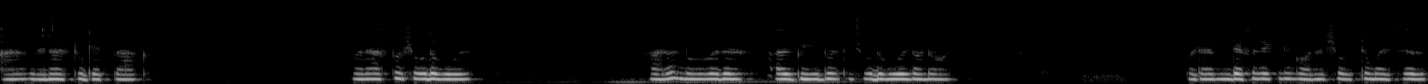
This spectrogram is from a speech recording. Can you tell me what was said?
I, when I have to get back, when I have to show the world. I don't know whether I'll be able to show the world or not, but I'm definitely gonna show it to myself.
